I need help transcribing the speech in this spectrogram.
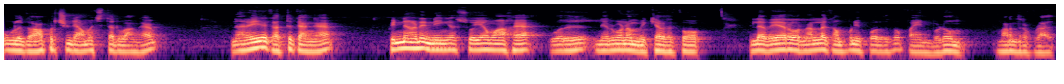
உங்களுக்கு ஆப்பர்ச்சுனிட்டி அமைச்சு தருவாங்க. நிறைய கற்றுக்காங்க பின்னாடி நீங்கள் சுயமாக ஒரு நிறுவனம் வைக்கிறதுக்கோ இல்லை வேறு ஒரு நல்ல கம்பெனி போகிறதுக்கோ பயன்படும். மறந்துடக்கூடாது.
